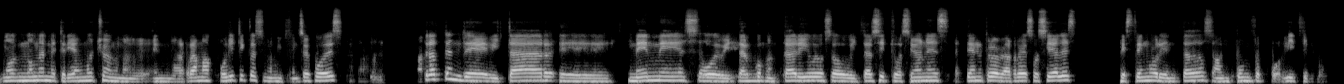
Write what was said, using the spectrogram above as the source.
no, no, me metería mucho en, en, la rama política, sino mi consejo es, traten de evitar eh, memes o evitar comentarios o evitar situaciones dentro de las redes sociales que estén orientadas a un punto político.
